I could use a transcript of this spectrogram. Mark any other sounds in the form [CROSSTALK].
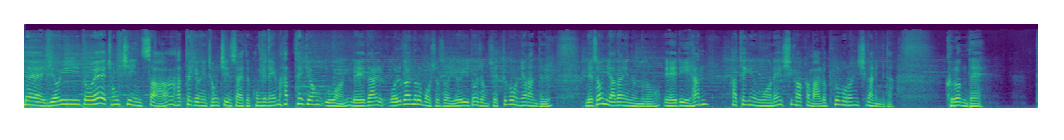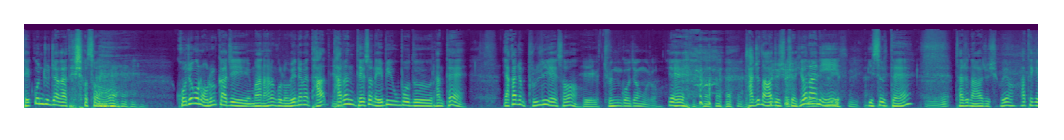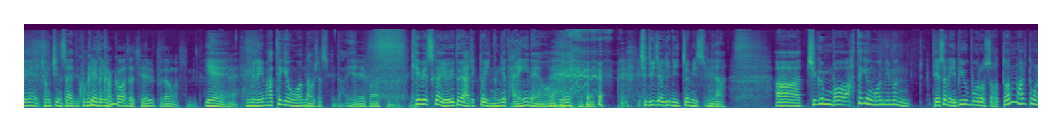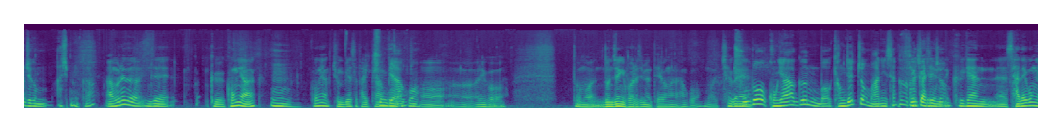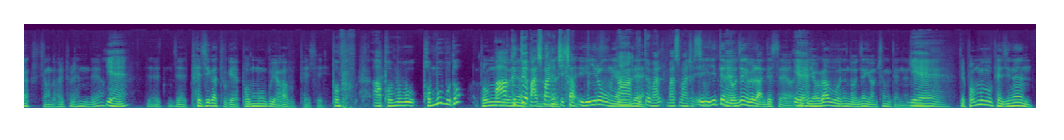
네, 여의도의 정치인싸 하태경의 정치인사이드 국민의힘 하태경 의원 매달 월간으로 모셔서 여의도 정치의 뜨거운 현안들 매선 야당의 눈으로 예리한 하태경 의원의 시각과 말로 풀어보는 시간입니다. 그런데 대권 주자가 되셔서 [LAUGHS] 고정은 오늘까지만 하는 걸로 왜냐하면 다, 다른 대선 예비 후보들한테 약간 좀 불리해서 예, 준고정으로 예 [LAUGHS] 자주 나와주십시오 현안이 예, 있을 때 예. 자주 나와주시고요 하태경의 정치인사이드 국회에서 국민의힘, 가까워서 제일 부담 없습니다. 예 네. 국민의힘 하태경 의원 나오셨습니다 예. 예, 반갑습니다. 예. KBS가 여의도에 아직도 있는 게 다행이네요 예. [LAUGHS] 지리적인 이점이 있습니다 아 지금 뭐 하태경 의원님은 대선 예비 후보로서 어떤 활동을 지금 하십니까 아무래도 이제 그 공약 음 공약 준비해서 발표하고 준비하고. 어, 어 그리고 또 뭐 논쟁이 벌어지면 대응을 하고 뭐 최근에 주로 공약은 뭐 경제 쪽 많이 생각을 지금까지 하시겠죠 그게 한 4대 공약 정도 발표를 했는데요. 예 이제, 폐지가 두 개, 법무부 여가부 폐지. 아 법무부 법무부도 법무부는 아, 그때 말씀하셨지, 참. 이게 1호 아 공약인데 그때 말, 말씀하셨어 이, 이때는 예. 논쟁이 별로 안 됐어요. 예. 여가부는 논쟁이 엄청 됐는데 예 이제 법무부 폐지는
